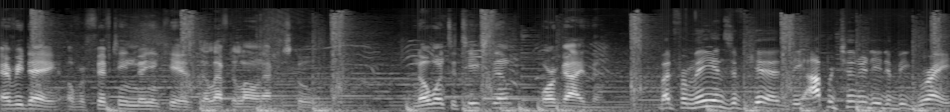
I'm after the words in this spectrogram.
Every day, over 15 million kids are left alone after school. No one to teach them or guide them. But for millions of kids, the opportunity to be great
